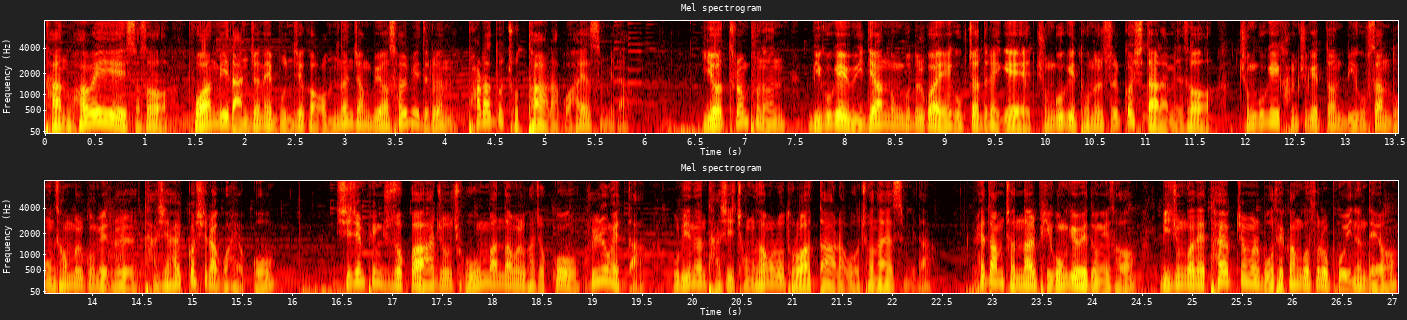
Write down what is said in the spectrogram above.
단 화웨이에 있어서 보안 및 안전에 문제가 없는 장비와 설비들은 팔아도 좋다라고 하였습니다. 이어 트럼프는 미국의 위대한 농부들과 애국자들에게 중국이 돈을 쓸 것이다 라면서 중국이 감축했던 미국산 농산물 구매를 다시 할 것이라고 하였고 시진핑 주석과 아주 좋은 만남을 가졌고 훌륭했다. 우리는 다시 정상으로 돌아왔다 라고 전하였습니다. 회담 전날 비공개 회동에서 미중 간의 타협점을 모색한 것으로 보이는데요.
